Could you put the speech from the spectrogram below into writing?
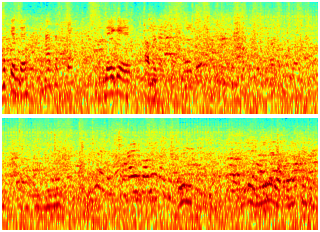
다섯 개인데 다섯 개? 네 개 담으셨어요 네 개? 네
